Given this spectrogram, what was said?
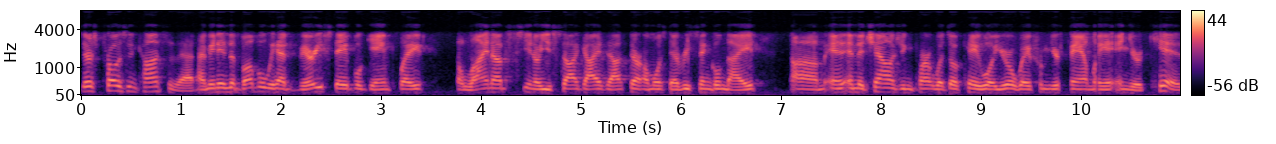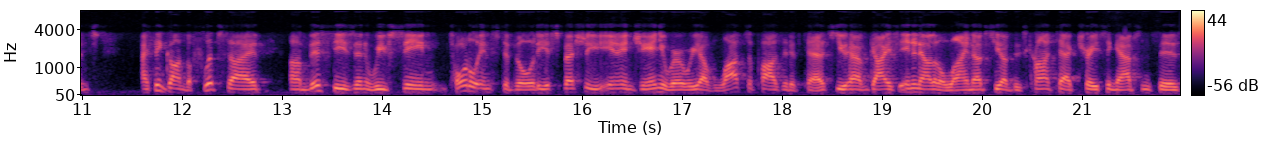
there's pros and cons to that. I mean, in the bubble, we had very stable gameplay. The lineups, you know, you saw guys out there almost every single night. Um, and, and the challenging part was, okay, well, you're away from your family and your kids. I think on the flip side, um, this season we've seen total instability, especially in, in January. We have lots of positive tests. You have guys in and out of the lineups. You have these contact tracing absences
